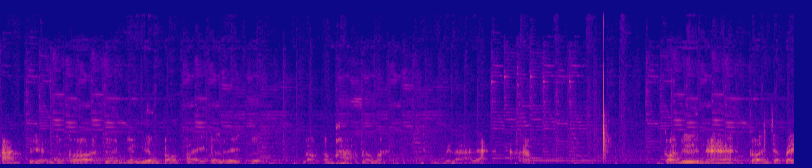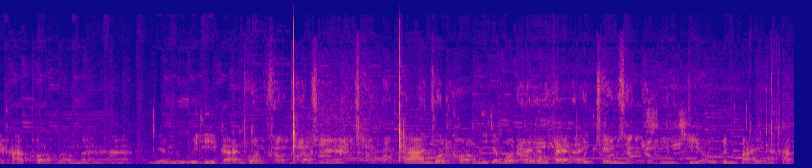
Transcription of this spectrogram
ผ่านเฟสแล้วก็เดินในเรื่องต่อไปก็เลยเออเราต้องคาบแล้ววะถึงเวลาแล้วนะครับ ก่อนอื่นนะฮะก่อนจะไปคราฟของเรามาเรียนรู้วิธีการบดของก่อนนะฮะการบดของนี่จะบดได้ตั้งแต่ไอเทมสีเขียวขึ้นไปนะครับ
